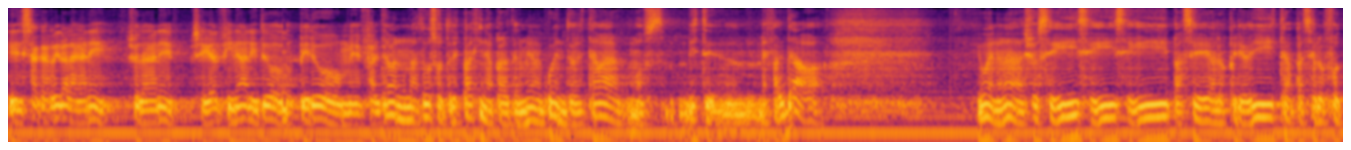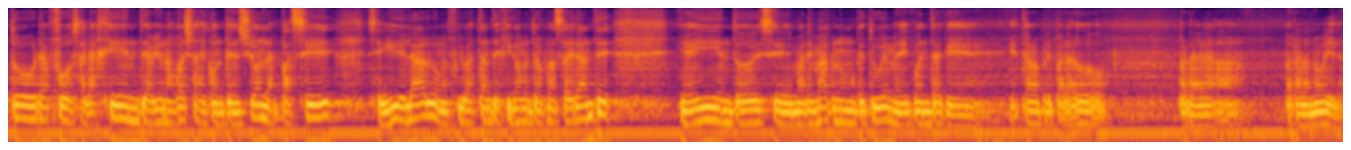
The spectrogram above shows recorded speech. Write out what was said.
esa carrera la gané. Yo la gané, llegué al final y todo. Pero me faltaban unas dos o tres páginas para terminar el cuento. Estaba como, viste, me faltaba. Y bueno, nada, yo seguí, seguí, seguí, pasé a los periodistas, pasé a los fotógrafos, a la gente, había unas vallas de contención, las pasé, seguí de largo, me fui bastantes kilómetros más adelante y ahí en todo ese mare magnum que tuve me di cuenta que, que estaba preparado para la, para la novela.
